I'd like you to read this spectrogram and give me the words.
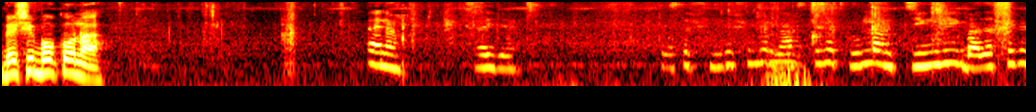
বেশি বকো না। তাই না এই যে। সুন্দর সুন্দর গাছ থেকে তুললাম চিংড়ি বাজার থেকে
